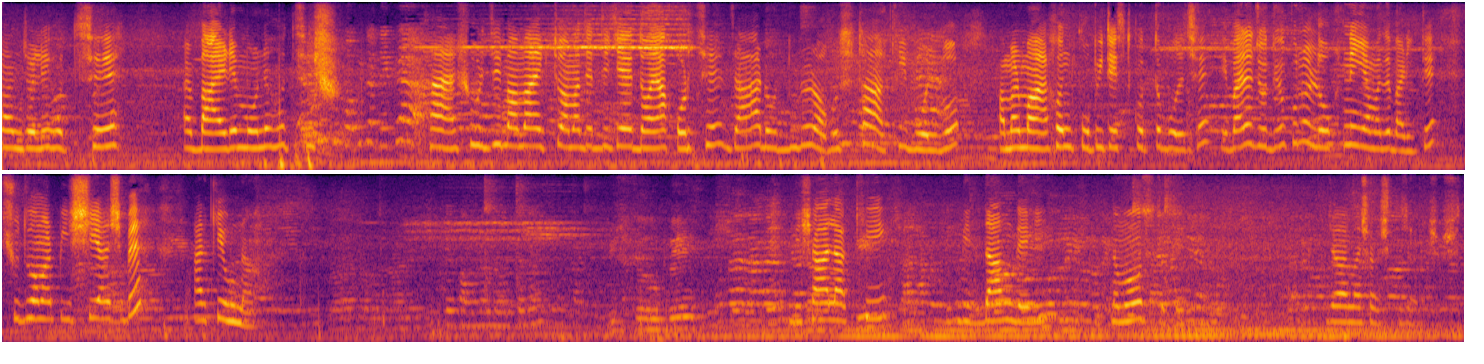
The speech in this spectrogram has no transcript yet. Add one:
অঞ্জলি হচ্ছে আর বাইরে মনে হচ্ছে হ্যাঁ সূর্যি মামা একটু আমাদের দিকে দয়া করছে। যা রোদ্দুরের অবস্থা কি বলব? আমার মা এখন কপি টেস্ট করতে বলছে। এবারে যদিও কোনো লোক নেই আমাদের বাড়িতে শুধু আমার পিসি আসবে আর কেউ না। বিশালাক্ষী বিদ্যাং দেহি। নমস্তুতে। জয় মা সরস্বতী জয় মা সরস্বতী।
